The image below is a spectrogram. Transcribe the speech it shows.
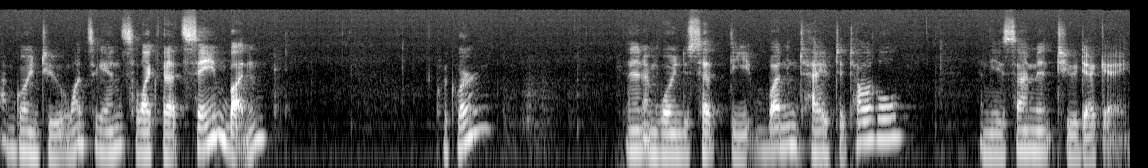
I'm going to once again select that same button, click learn, then I'm going to set the button type to toggle and the assignment to deck A.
